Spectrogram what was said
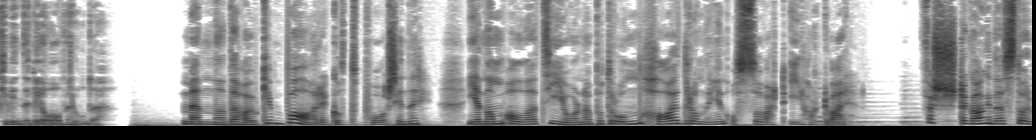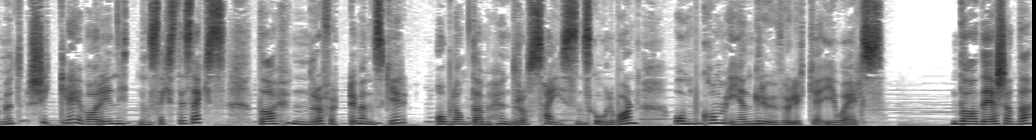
kvinnelig overhode. Men det har jo ikke bare gått på skinner. Gjennom alle tiårene på tronen har dronningen også vært i hardt vær. Første gang det stormet skikkelig var i 1966, da 140 mennesker, og blant dem 116 skolebarn, omkom i en gruveulykke i Wales. Da det skjedde,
